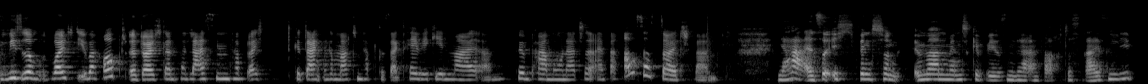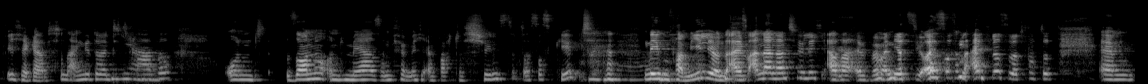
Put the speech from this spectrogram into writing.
wieso wolltet ihr überhaupt äh, Deutschland verlassen? Habt euch Gedanken gemacht und habt gesagt, hey, wir gehen mal ähm, für ein paar Monate einfach raus aus Deutschland. Ja, also ich bin schon immer ein Mensch gewesen, der einfach das Reisen liebt, wie ich ja gerade schon angedeutet Ja. habe. Und Sonne und Meer sind für mich einfach das Schönste, das es gibt. Ja. Neben Familie und allem anderen natürlich. Aber äh, wenn man jetzt die äußeren Einflüsse betrachtet, ähm,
